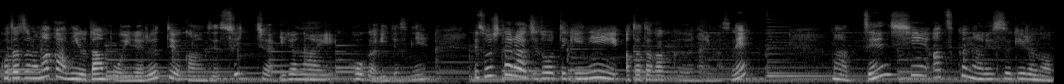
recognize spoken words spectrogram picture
こたつの中に湯たんぽを入れるっていう感じでスイッチは入れない方がいいですね。でそしたら自動的に暖かくなりますね。まあ全身熱くなりすぎるのっ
